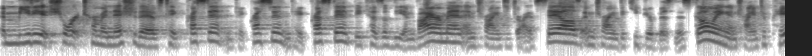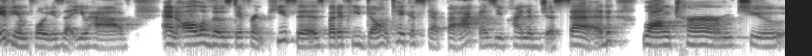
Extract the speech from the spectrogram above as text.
immediate short-term initiatives take precedent and take precedent and take precedent because of the environment and trying to drive sales and trying to keep your business going and trying to pay the employees that you have and all of those different pieces. But if you don't take a step back as you kind of just said long term to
